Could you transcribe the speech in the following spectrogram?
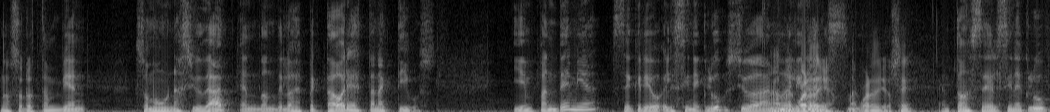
Nosotros también somos una ciudad en donde los espectadores están activos. Y en pandemia se creó el Cineclub Ciudadano Ah, me de acuerdo yo, me acuerdo yo, sí. Entonces el Cineclub,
